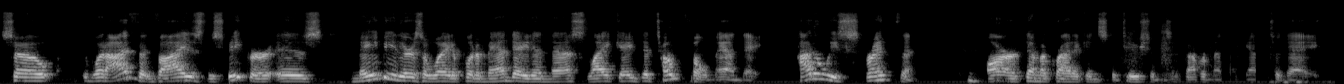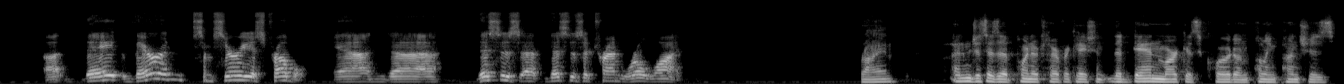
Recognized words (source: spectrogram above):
So, what I've advised the speaker is maybe there's a way to put a mandate in this, like a de Tocqueville mandate. How do we strengthen our democratic institutions of government again today? Uh, they they're in some serious trouble, and uh, this is a, this is a trend worldwide. Ryan, and just as a point of clarification, the Dan Marcus quote on pulling punches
